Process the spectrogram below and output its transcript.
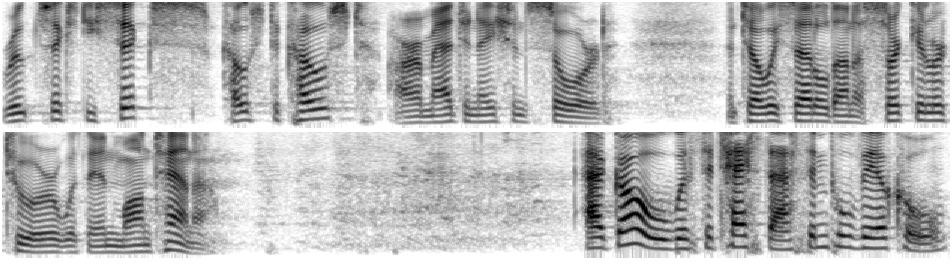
Route 66, coast to coast, our imagination soared until we settled on a circular tour within Montana. Our goal was to test our simple vehicle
